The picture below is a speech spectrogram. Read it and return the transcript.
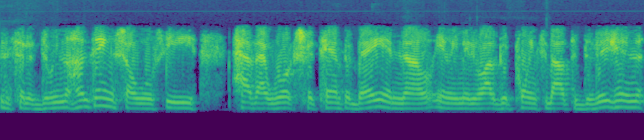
instead of doing the hunting. So we'll see how that works for Tampa Bay. And uh, you know, he made a lot of good points about the division,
